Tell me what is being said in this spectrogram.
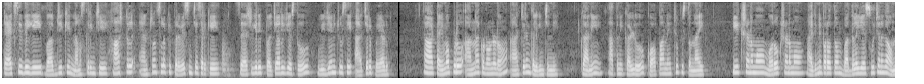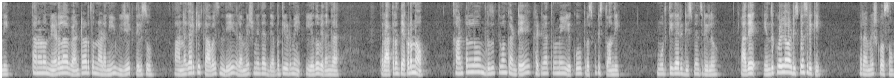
ట్యాక్సీ దిగి బాబ్జీకి నమస్కరించి హాస్టల్ ఎంట్రన్స్లోకి ప్రవేశించేసరికి శేషగిరి ప్రచారాలు చేస్తూ విజయ్ను చూసి ఆశ్చర్యపోయాడు. ఆ టైం అప్పుడు అన్న అక్కడ ఉండడం ఆశ్చర్యం కలిగించింది. కానీ అతని కళ్ళు కోపాన్ని చూపిస్తున్నాయి. ఈ క్షణమో మరో క్షణమో అగ్నిపర్వతం బద్దలయ్యే సూచనగా ఉంది. తనను నీడలా వెంటాడుతున్నాడని విజయ్కి తెలుసు. అన్నగారికి కావలసింది రమేష్ మీద దెబ్బతీయడమే ఏదో విధంగా. రాత్రంతా ఎక్కడున్నావు? కంఠంలో మృదుత్వం కంటే కఠినత్వమే ఎక్కువ ప్రస్ఫుటిస్తోంది. మూర్తిగారి డిస్పెన్సరీలో. అదే ఎందుకు వెళ్ళావు ఆ డిస్పెన్సరీకి? రమేష్ కోసం.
